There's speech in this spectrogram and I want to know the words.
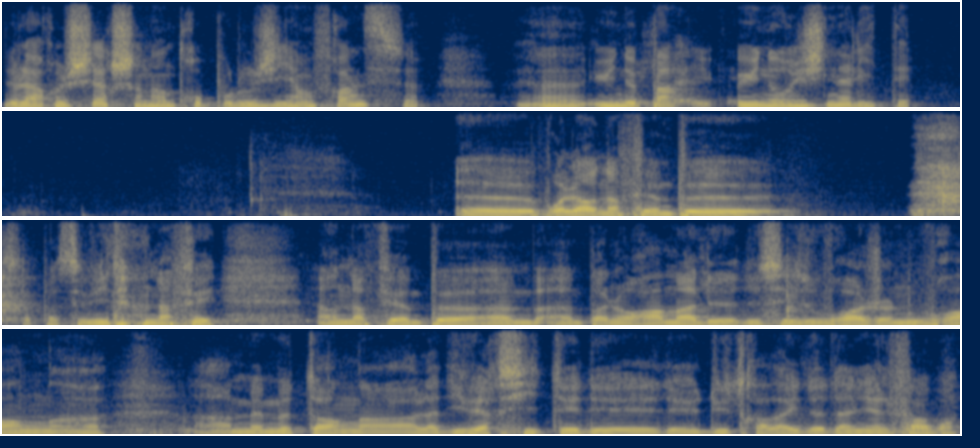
de la recherche en anthropologie en France une, une originalité. voilà, on a fait un peu ça passe vite. On a fait, on a fait un peu un, panorama de, ces ouvrages en ouvrant euh, en même temps à la diversité du travail de Daniel Fabre.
